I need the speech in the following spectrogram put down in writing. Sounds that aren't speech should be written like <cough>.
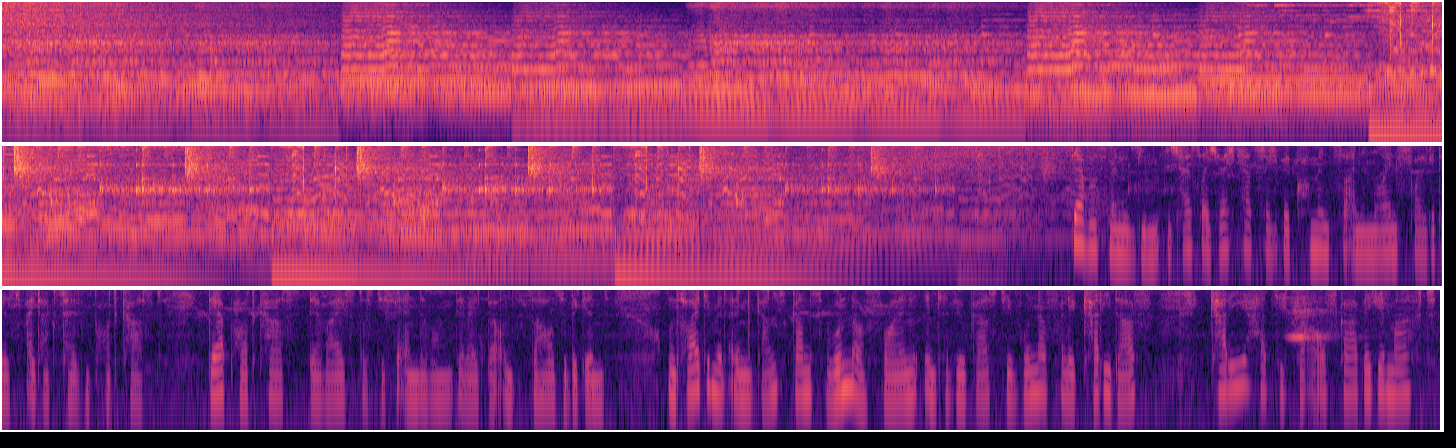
Servus, Lieben. Ich heiße euch recht herzlich willkommen zu einer neuen Folge des Alltagshelden Podcast. Der Podcast, der weiß, dass die Veränderung der Welt bei uns zu Hause beginnt. Und heute mit einem ganz, ganz wundervollen Interviewgast, die wundervolle Kadi Duff. Kadi hat sich zur Aufgabe gemacht,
